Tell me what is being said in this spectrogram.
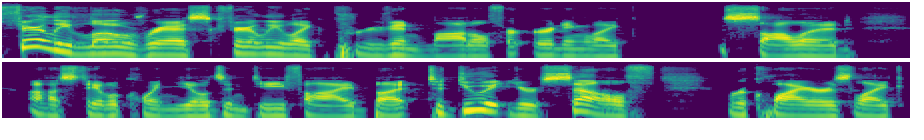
fairly low risk fairly like proven model for earning like solid uh, stablecoin yields in defi but to do it yourself requires like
